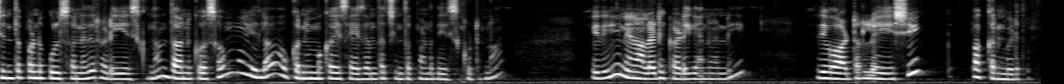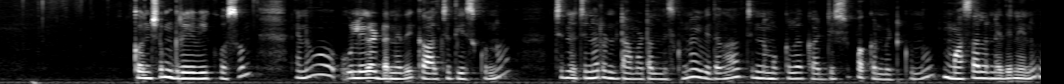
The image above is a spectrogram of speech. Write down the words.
చింతపండు పులుసు అనేది రెడీ చేసుకుందాం. దానికోసం ఇలా ఒక నిమ్మకాయ సైజ్ అంతా చింతపండు తీసుకుంటున్నా. ఇది నేను ఆల్రెడీ కడిగానండి. ఇది వాటర్లో వేసి పక్కన పెడదాం. కొంచెం గ్రేవీ కోసం నేను ఉల్లిగడ్డ అనేది కాల్చి తీసుకున్నా చిన్న చిన్న రెండు టమాటాలు తీసుకున్నా ఈ విధంగా చిన్న ముక్కలుగా కట్ చేసి పక్కన పెట్టుకుందాం. మసాలా అనేది నేను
